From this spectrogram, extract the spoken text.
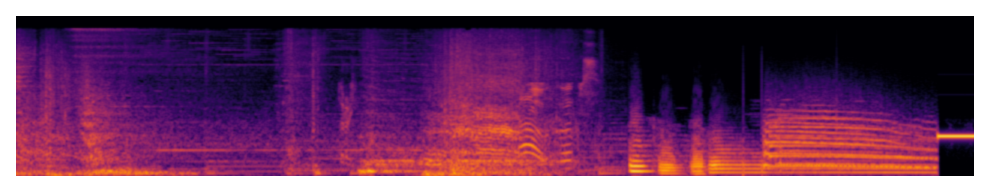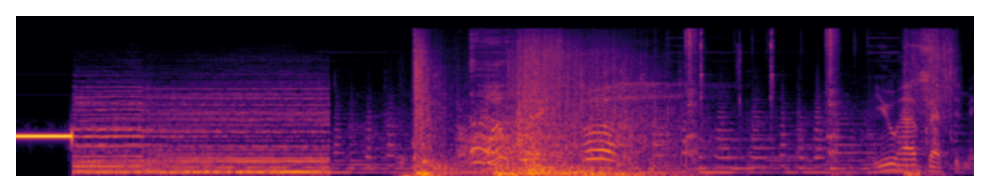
Two. Oops. You have bested me.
